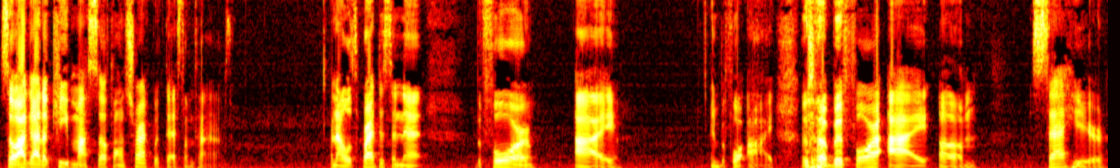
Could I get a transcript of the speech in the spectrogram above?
So I got to keep myself on track with that sometimes. And I was practicing that before I, and before I, before I um, sat here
